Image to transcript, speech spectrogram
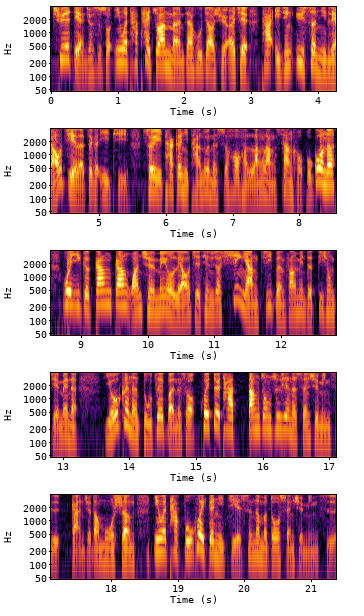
缺点就是说，因为它太专门在护教学，而且他已经预设你了解了这个议题，所以他跟你谈论的时候很朗朗上口。不过呢，为一个刚刚完全没有了解天主教信仰基本方面的弟兄姐妹呢，有可能读这本的时候，会对他当中出现的神学名词感觉到陌生，因为他不会跟你解释那么多神学名词，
